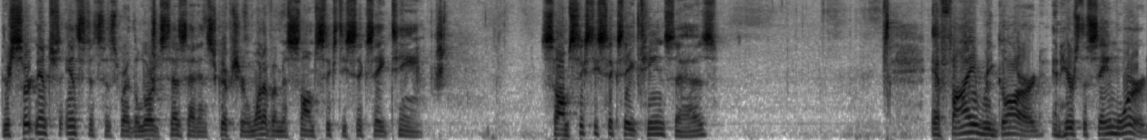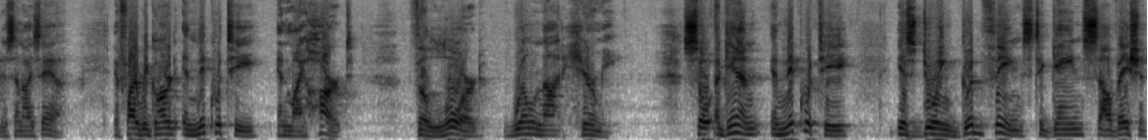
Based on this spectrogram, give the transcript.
There's certain instances where the Lord says that in Scripture. One of them is Psalm 66:18. Psalm 66:18 says, "If I regard, and here's the same word as in Isaiah, if I regard iniquity in my heart, the Lord will not hear me." So again, iniquity is doing good things to gain salvation.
